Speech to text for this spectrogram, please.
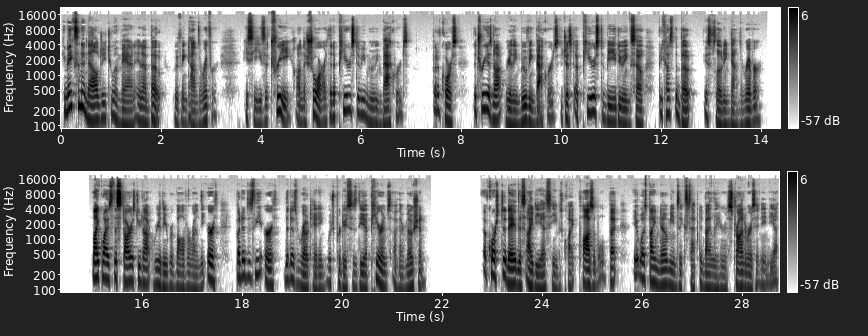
He makes an analogy to a man in a boat moving down the river. He sees a tree on the shore that appears to be moving backwards. But of course, the tree is not really moving backwards, it just appears to be doing so because the boat is floating down the river. Likewise, the stars do not really revolve around the Earth, but it is the Earth that is rotating which produces the appearance of their motion. Of course, today this idea seems quite plausible, but it was by no means accepted by later astronomers in India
